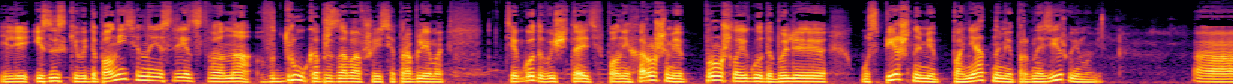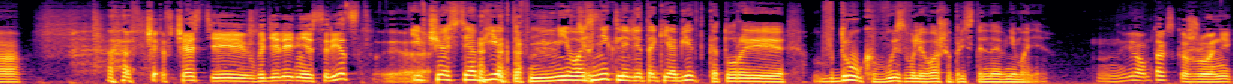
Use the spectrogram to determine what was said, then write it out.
или изыскивать дополнительные средства на вдруг образовавшиеся проблемы, те годы вы считаете вполне хорошими. Прошлые годы были успешными, понятными, прогнозируемыми? А, в части выделения средств... И в части объектов. Не возникли ли такие объекты, которые вдруг вызвали ваше пристальное внимание? Ну, я вам так скажу, они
